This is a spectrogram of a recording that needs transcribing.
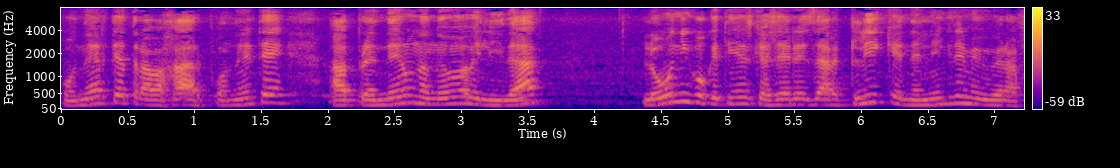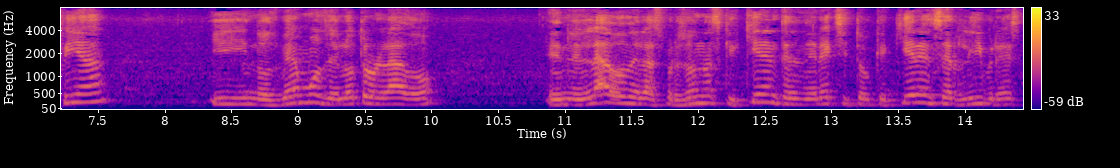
ponerte a trabajar, ponerte a aprender una nueva habilidad, lo único que tienes que hacer es dar clic en el link de mi biografía y nos vemos del otro lado, en el lado de las personas que quieren tener éxito, que quieren ser libres,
